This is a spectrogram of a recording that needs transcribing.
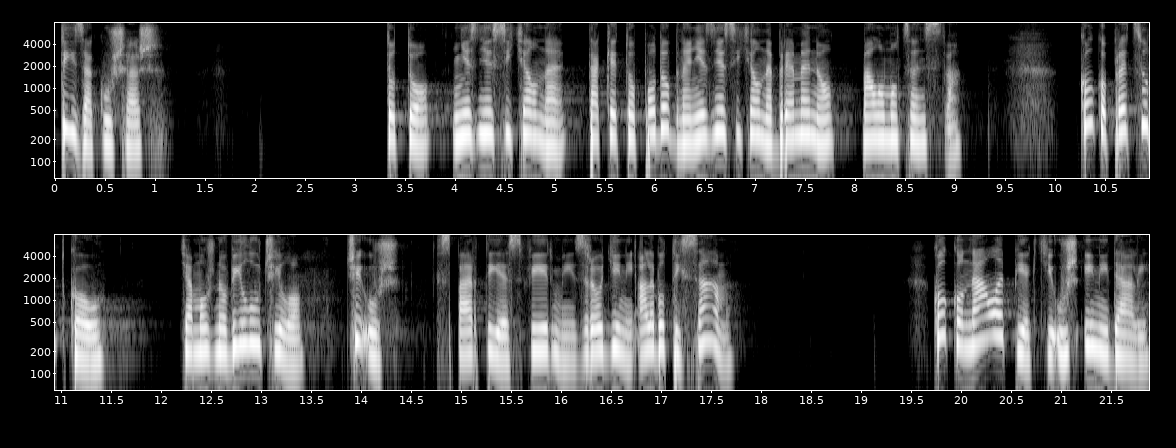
ty zakúšaš toto neznesiteľné, takéto podobné neznesiteľné bremeno malomocenstva. Koľko predsudkov ťa možno vylúčilo, či už z partie, z firmy, z rodiny, alebo ty sám. Koľko nálepiek ti už iní dali.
